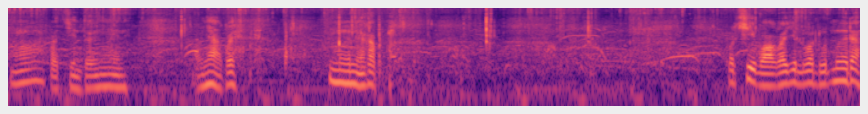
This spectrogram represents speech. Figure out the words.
โอ้ปลาจีนตัวนี้ ยากไปมือเนี่ยครับกดขี้บอกแล้วยินรัวดูดมือเด้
